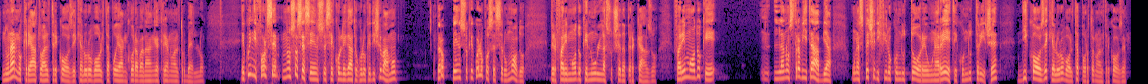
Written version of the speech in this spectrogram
Non hanno creato altre cose che a loro volta poi ancora valanga creano altro bello. E quindi forse, non so se ha senso e se è collegato a quello che dicevamo, però penso che quello possa essere un modo per fare in modo che nulla succeda per caso, fare in modo che la nostra vita abbia una specie di filo conduttore, una rete conduttrice di cose che a loro volta portano altre cose.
